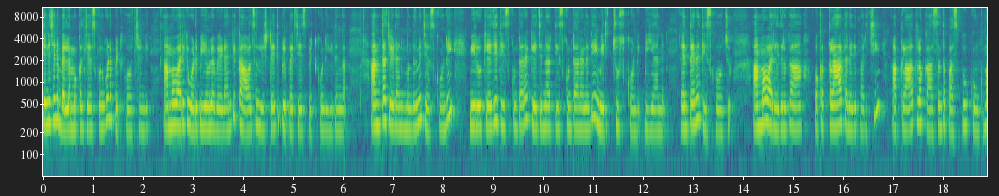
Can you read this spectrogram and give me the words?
చిన్న చిన్న బెల్లం ముక్కలు చేసుకుని కూడా పెట్టుకోవచ్చండి. అమ్మవారికి ఒడి బియ్యంలో వేయడానికి కావాల్సిన లిస్ట్ అయితే ప్రిపేర్ చేసి పెట్టుకోండి ఈ విధంగా. అంతా చేయడానికి ముందుగానే చేసుకోండి. మీరు కేజీ తీసుకుంటారా కేజీన్నర తీసుకుంటారా అనేది మీరు చూసుకోండి బియ్యాన్ని. ఎంతైనా తీసుకోవచ్చు. అమ్మవారి ఎదురుగా ఒక క్లాత్ అనేది పరిచి ఆ క్లాత్లో కాస్తంత పసుపు కుంకుమ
